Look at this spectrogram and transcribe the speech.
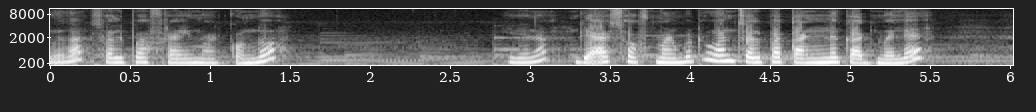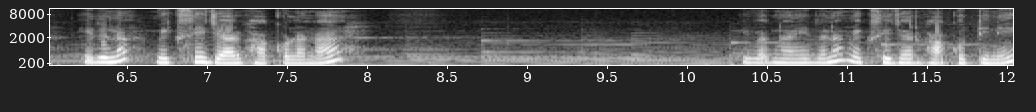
ಇವಾಗ ಸ್ವಲ್ಪ ಫ್ರೈ ಮಾಡಿಕೊಂಡು ಇದನ್ನು ಗ್ಯಾಸ್ ಆಫ್ ಮಾಡಿಬಿಟ್ಟು ಒಂದು ಸ್ವಲ್ಪ ತಣ್ಣಕ್ಕಾದಮೇಲೆ ಇದನ್ನು ಮಿಕ್ಸಿ ಜಾರ್ಗೆ ಹಾಕೊಳ್ಳೋಣ. ಇವಾಗ ನಾನು ಇದನ್ನು ಮಿಕ್ಸಿ ಜಾರ್ಗೆ ಹಾಕೋತೀನಿ.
